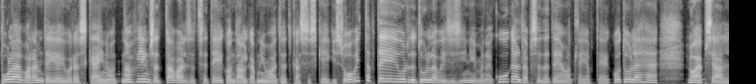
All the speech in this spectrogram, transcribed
pole varem teie juures käinud, noh, ilmselt tavaliselt see teekond algab niimoodi, et kas siis keegi soovitab teie juurde tulla või siis inimene guugeldab seda teemat, leiab teie kodulehe, loeb seal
